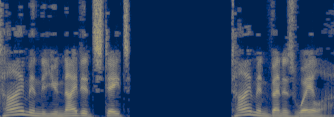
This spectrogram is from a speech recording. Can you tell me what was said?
Time in the United States. Time in Venezuela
